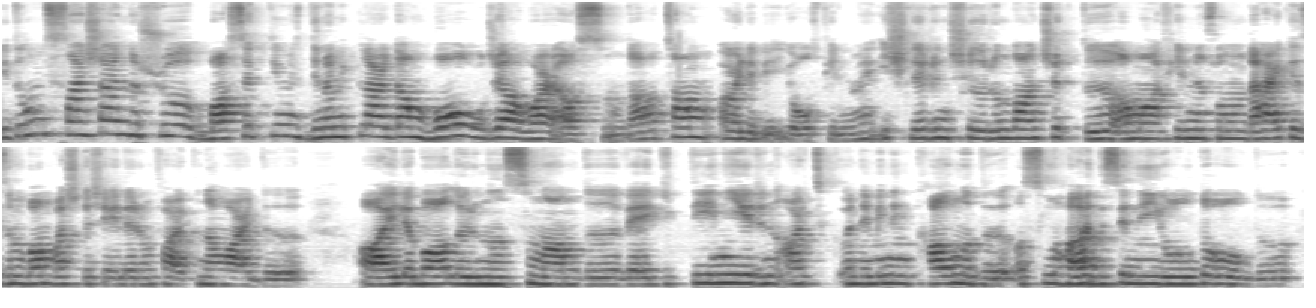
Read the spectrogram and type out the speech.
Little Miss Sunshine'da şu bahsettiğimiz dinamiklerden bolca var aslında. Tam öyle bir yol filmi. İşlerin çığırından çıktığı ama filmin sonunda herkesin bambaşka şeylerin farkına vardığı, aile bağlarının sınandığı ve gittiğin yerin artık öneminin kalmadığı, asıl hadisenin yolda olduğu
